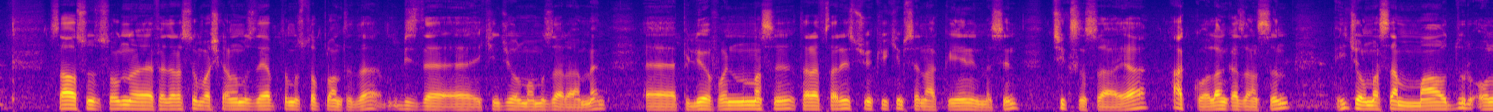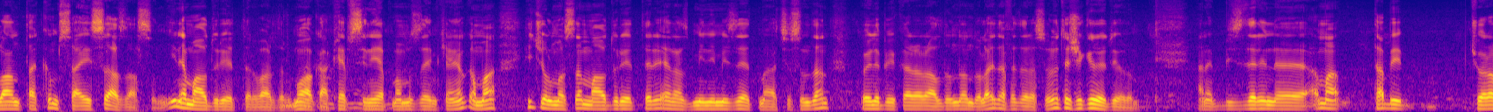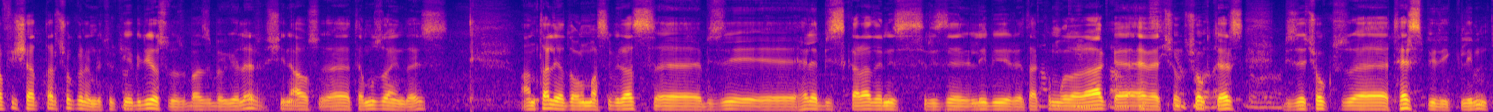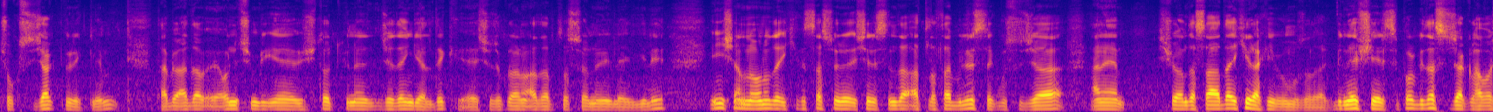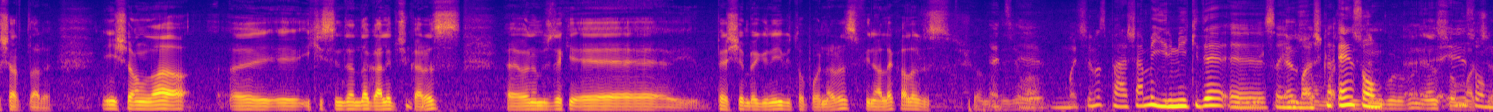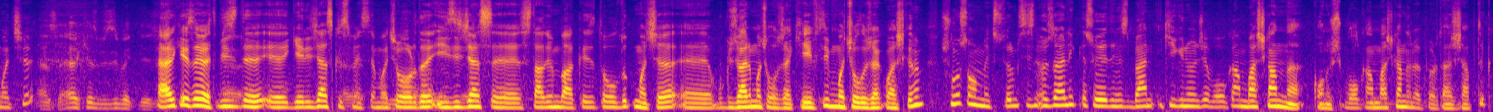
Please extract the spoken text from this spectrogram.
Sağ olsun son e, federasyon başkanımızla yaptığımız toplantıda biz de e, ikinci olmamıza rağmen e, playoff oynanması taraftarıyız. Çünkü kimsenin hakkı yenilmesin. Çıksın sahaya, hakkı olan kazansın. Hiç olmazsa mağdur olan takım sayısı azalsın. Yine mağduriyetler vardır muhakkak. Hepsini yapmamıza imkan yok ama hiç olmazsa mağduriyetleri en az minimize etme açısından böyle bir karar aldığından dolayı da federasyona teşekkür ediyorum. Hani bizlerin e, ama tabii coğrafi şartlar çok önemli. Türkiye biliyorsunuz bazı bölgeler şimdi e, Temmuz ayındayız. Antalya'da olması biraz e, bizi e, hele biz Karadeniz Rizeli bir takım olarak tam e, evet çok çok olarak, ters. doğru. Bize çok e, ters bir iklim, çok sıcak bir iklim. Tabii adam, e, onun için bir e, 3-4 gün önceden geldik e, çocukların adaptasyonu ile ilgili. İnşallah onu da iki kısa süre içerisinde atlatabilirsek bu sıcağı hani şu anda sahada iki rakibimiz olarak. Bir Nevşehir Spor bir de sıcak hava şartları. İnşallah e, ikisinden de galip çıkarız. E, önümüzdeki e, Perşembe günü iyi bir top oynarız. Finale kalırız. Şu anda Evet, diyeceğim e, ama. maçınız Perşembe 22'de e, Sayın son Başkan. maç, en bizim son grubun en son en son maçı. maçı. En son- herkes bizi bekleyecek. Herkes evet biz de e, geleceğiz kısmetse Evet, maçı inşallah. orada izleyeceğiz. E, stadyumda akredite olduk maça. E, bu güzel bir maç olacak, keyifli bir maç olacak başkanım. Şunu sormak istiyorum. Sizin özellikle söylediğiniz ben iki gün önce Volkan Başkan'la konuştuk. Volkan Başkan'la röportaj yaptık.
